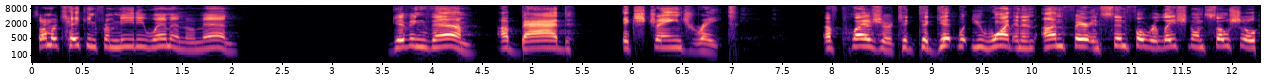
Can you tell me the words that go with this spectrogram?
Some are taking from needy women or men, giving them a bad exchange rate of pleasure to, to get what you want in an unfair and sinful relational and social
